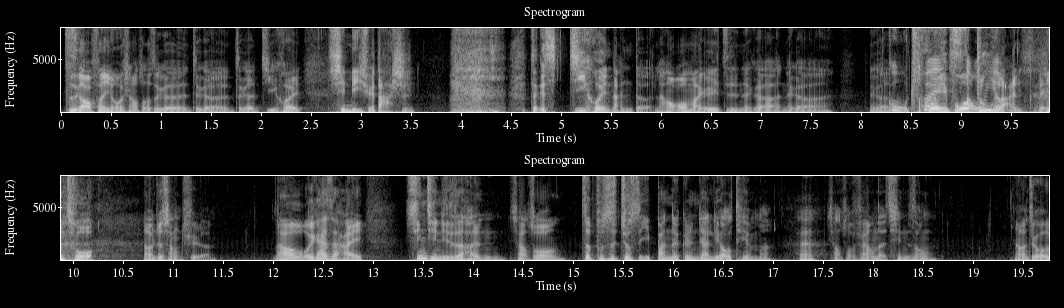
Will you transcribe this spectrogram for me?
自告奋勇，我想说这个这个这个机会，心理学大师，这个机会难得，然后欧玛又一直那个那个那个鼓吹助澜，没错，然后就上去了。然后我一开始还心情其实很想说，这不是就是一般的跟人家聊天吗？嗯，想说非常的轻松，然后就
